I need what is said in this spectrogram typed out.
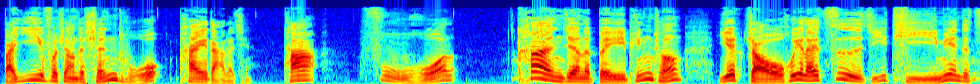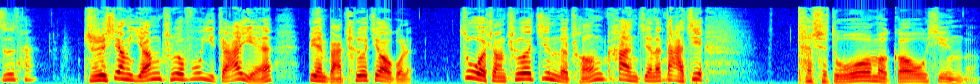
把衣服上的神土拍打了去。他复活了，看见了北平城，也找回来自己体面的姿态。只向杨车夫一眨眼，便把车叫过来，坐上车进了城，看见了大街，他是多么高兴啊！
